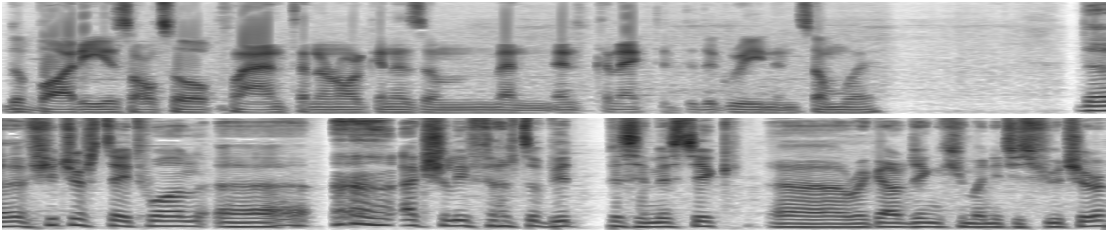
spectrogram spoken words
the body is also a plant and an organism and, and connected to the green in some way The future state one uh, actually felt a bit pessimistic uh, regarding humanity's future,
